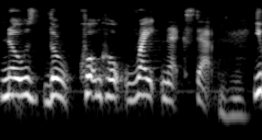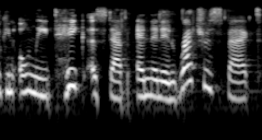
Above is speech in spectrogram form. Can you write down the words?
knows the quote unquote right next step. Mm-hmm. You can only take a step and then in retrospect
